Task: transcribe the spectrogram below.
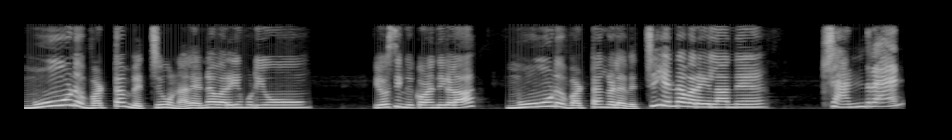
மூணு வட்டம் வச்சு உன்னால என்ன வரைய முடியும்? யோசிங்க குழந்தைகளா மூணு வட்டங்களை வச்சு என்ன வரையலான்னு? சந்திரன்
